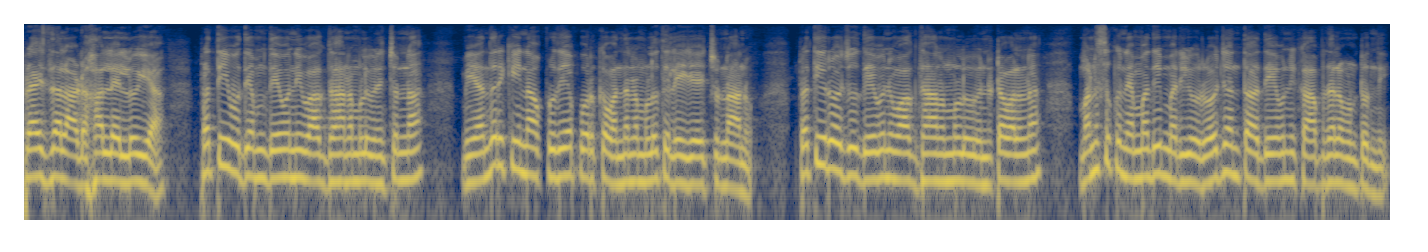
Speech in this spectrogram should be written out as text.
ప్రైజ్ ద లాడ్ హల్లెల్లుయ్య ప్రతి ఉదయం దేవుని వాగ్దానములు వినుచున్న మీ అందరికీ నా హృదయపూర్వక వందనములు తెలియజేయుచున్నాను. ప్రతిరోజు దేవుని వాగ్దానములు వినుట వలన మనసుకు నెమ్మది మరియు రోజంతా దేవుని కాపుదల ఉంటుంది.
